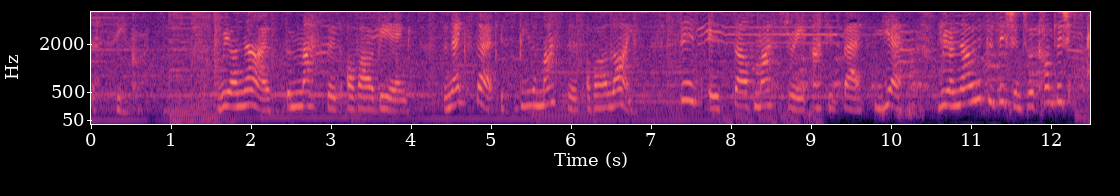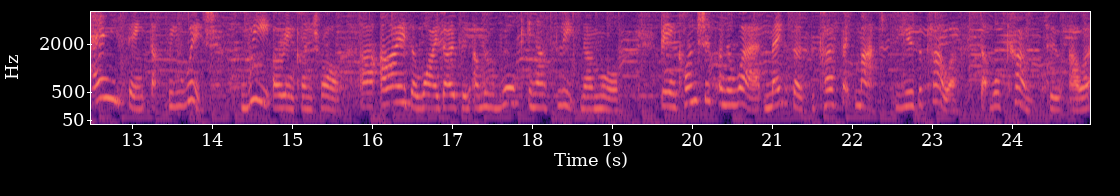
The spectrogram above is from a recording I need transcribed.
the secrets. We are now the masters of our being. The next step is to be the masters of our life. This is self mastery at its best. Yes, we are now in a position to accomplish anything that we wish. We are in control. Our eyes are wide open and we walk in our sleep no more. Being conscious and aware makes us the perfect match to use a power that will come to our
